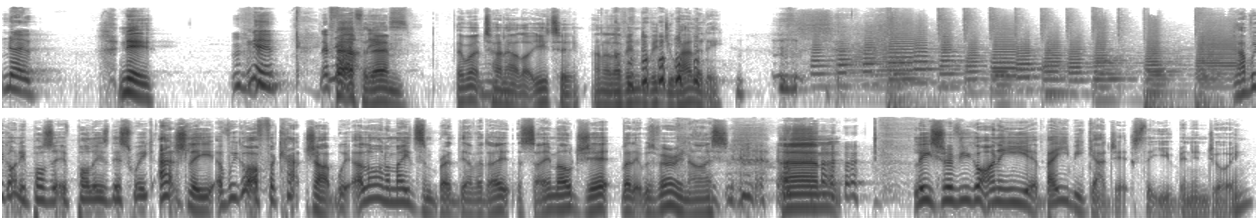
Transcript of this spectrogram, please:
No. No. no, they're Better for them. They won't turn out like you two, and I love individuality. Have we got any positive pollies this week? Actually, have we got a for catch up? We, Alana made some bread the other day, the same old shit, but it was very nice. um, Lisa, have you got any baby gadgets that you've been enjoying?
